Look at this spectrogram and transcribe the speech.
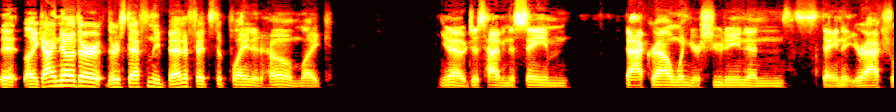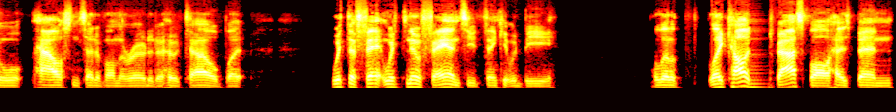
That like I know there there's definitely benefits to playing at home, like you know, just having the same background when you're shooting and staying at your actual house instead of on the road at a hotel. But with the fan with no fans, you'd think it would be a little like college basketball has been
